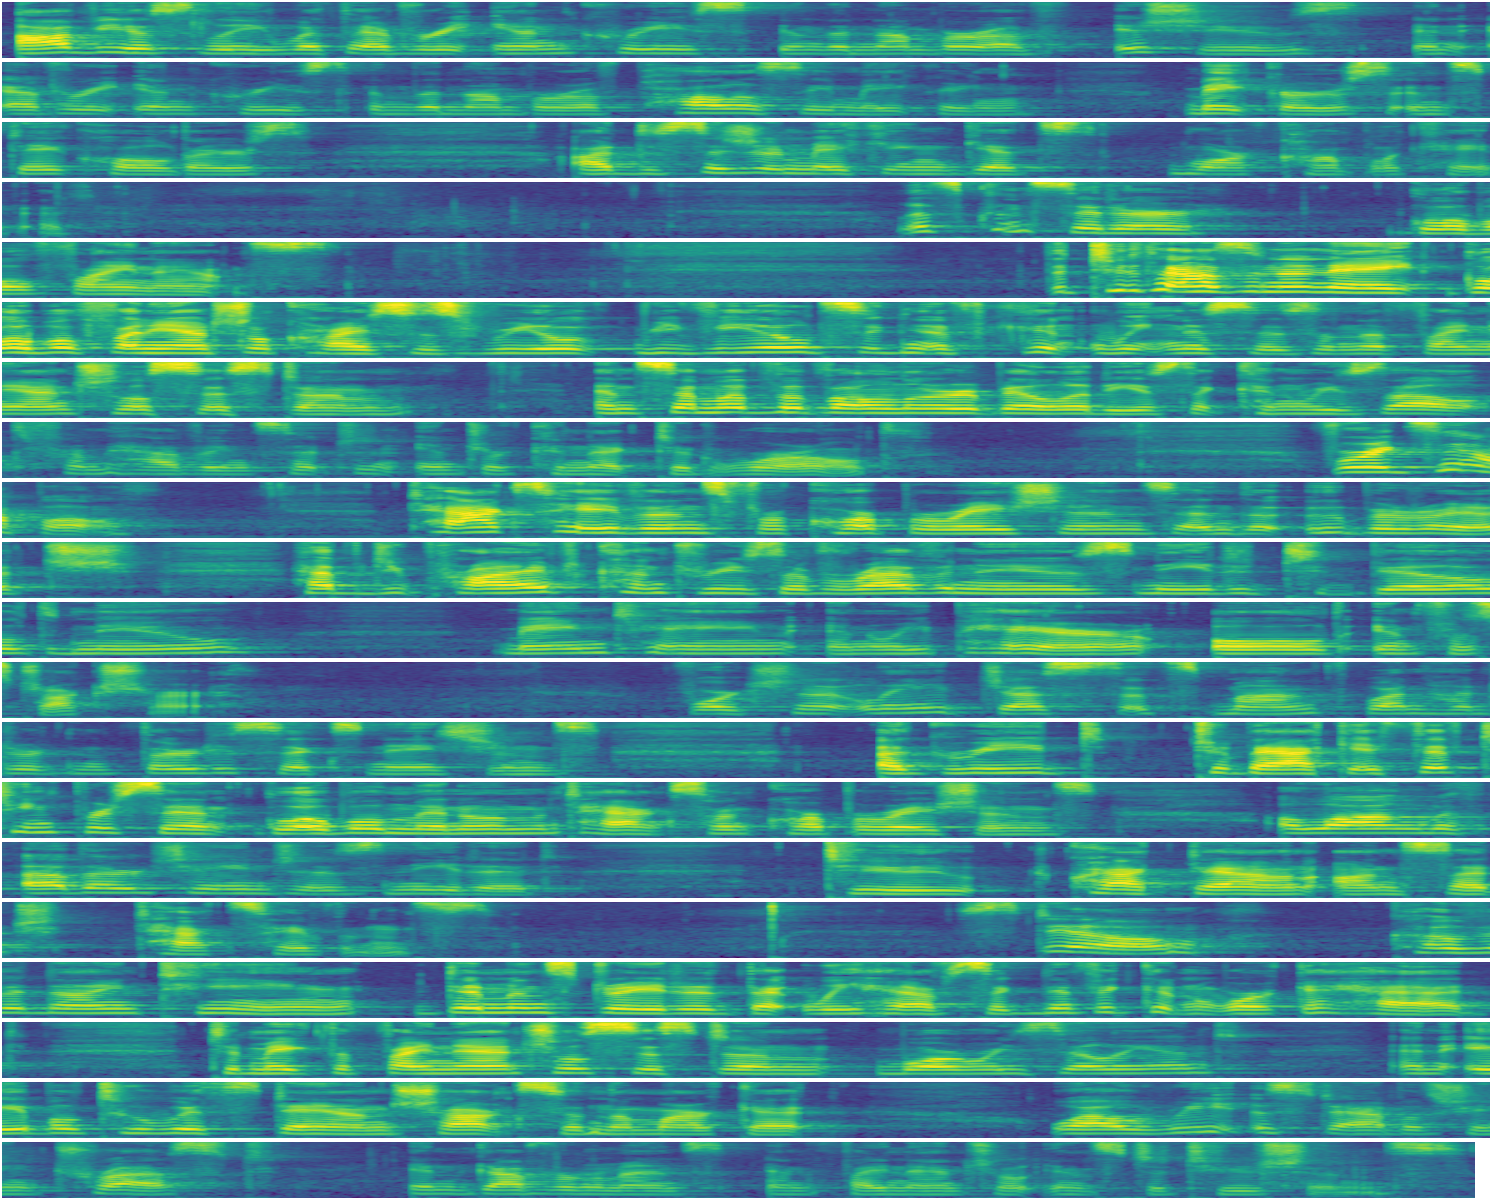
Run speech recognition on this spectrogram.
Obviously, with every increase in the number of issues and every increase in the number of policy making, makers and stakeholders, uh, our decision making gets more complicated. Let's consider global finance. The 2008 global financial crisis re revealed significant weaknesses in the financial system and some of the vulnerabilities that can result from having such an interconnected world. For example, tax havens for corporations and the uber rich have deprived countries of revenues needed to build new, maintain, and repair old infrastructure. Fortunately, just this month, 136 nations agreed to back a 15% global minimum tax on corporations, along with other changes needed to crack down on such tax havens. Still, COVID 19 demonstrated that we have significant work ahead to make the financial system more resilient and able to withstand shocks in the market while reestablishing trust in governments and financial institutions.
